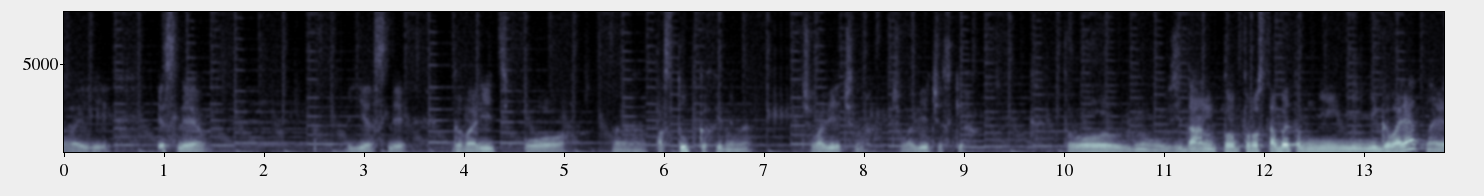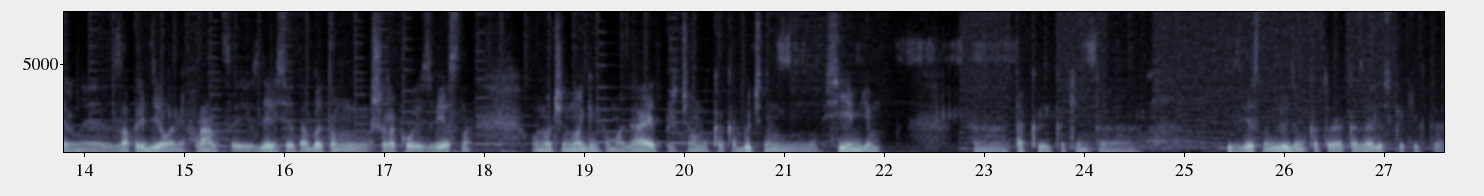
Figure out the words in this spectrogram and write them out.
Да, и если, если говорить о э, поступках именно человечных, человеческих, то ну, Зидан просто об этом не, не, не говорят, наверное, за пределами Франции. Здесь это об этом широко известно. Он очень многим помогает, причем как обычным семьям, э, так и каким-то известным людям, которые оказались в каких-то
